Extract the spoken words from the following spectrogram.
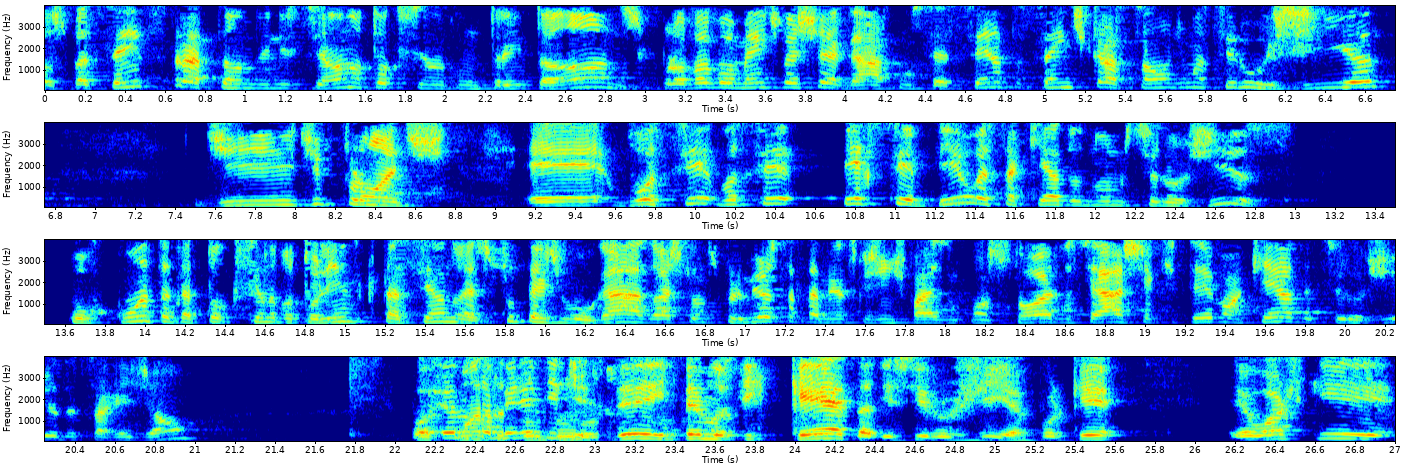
os pacientes tratando, iniciando a toxina com 30 anos, provavelmente vai chegar com 60 sem indicação de uma cirurgia de, de fronte. É, você, você percebeu essa queda do número de cirurgias por conta da toxina botulínica que está sendo é, super divulgado? Acho que é um dos primeiros tratamentos que a gente faz no consultório. Você acha que teve uma queda de cirurgia dessa região? Eu não saberia te dizer em termos de queda de cirurgia, porque eu acho que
